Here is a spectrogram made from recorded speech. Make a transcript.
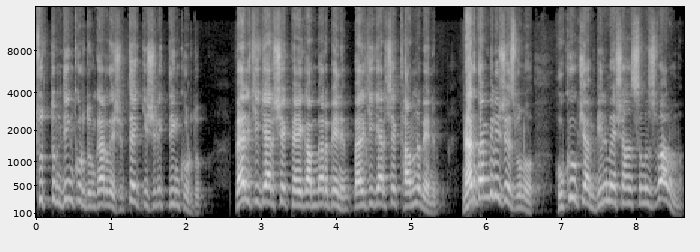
Tuttum din kurdum kardeşim. Tek kişilik din kurdum. Belki gerçek peygamber benim. Belki gerçek tanrı benim. Nereden bileceğiz bunu? Hukuken bilme şansımız var mı?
